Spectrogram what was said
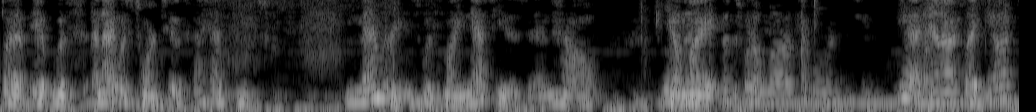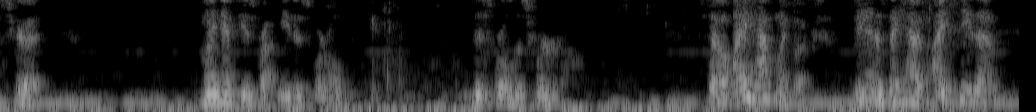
But it was, and I was torn too because I had these memories with my nephews and how, you know, my that's, what a lot of people were into. Yeah, and I was like, you know what? Screw it. My nephews brought me this world. This world is for. So I have my books because they have. I see them,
